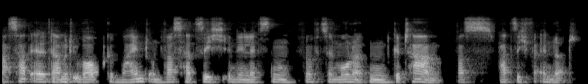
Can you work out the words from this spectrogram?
was hat er damit überhaupt gemeint und was hat sich in den letzten 15 Monaten getan? Was hat sich verändert?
